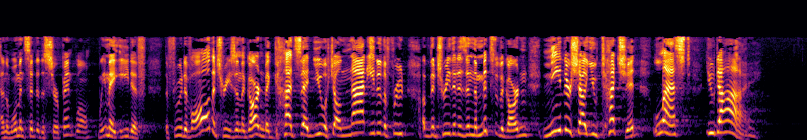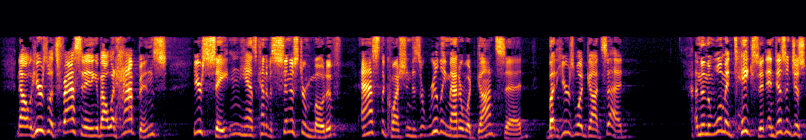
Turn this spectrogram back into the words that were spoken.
And the woman said to the serpent, Well, we may eat of the fruit of all the trees in the garden, but God said, You shall not eat of the fruit of the tree that is in the midst of the garden, neither shall you touch it, lest you die. Now, here's what's fascinating about what happens Here's Satan. He has kind of a sinister motive. Ask the question Does it really matter what God said? But here's what God said. And then the woman takes it and doesn't just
